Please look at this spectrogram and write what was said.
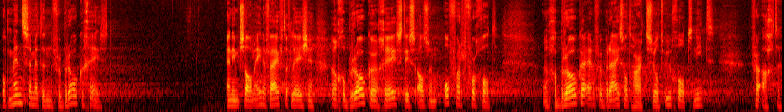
Op mensen met een verbroken geest. En in Psalm 51 lees je: Een gebroken geest is als een offer voor God. Een gebroken en verbrijzeld hart zult u God niet verachten.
